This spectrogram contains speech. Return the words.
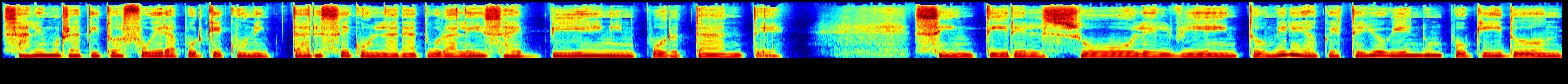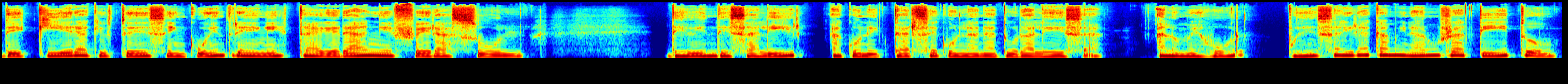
salen un ratito afuera porque conectarse con la naturaleza es bien importante. Sentir el sol, el viento. Miren, aunque esté lloviendo un poquito, donde quiera que ustedes se encuentren en esta gran esfera azul, deben de salir a conectarse con la naturaleza. A lo mejor pueden salir a caminar un ratito.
